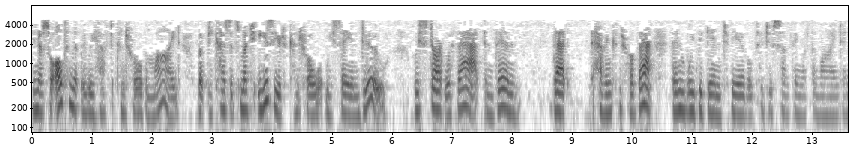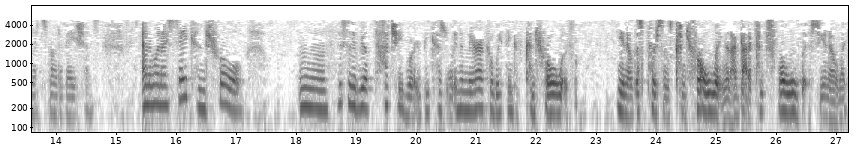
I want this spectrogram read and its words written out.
You know, so ultimately we have to control the mind, but because it's much easier to control what we say and do, we start with that, and then that, having controlled that, then we begin to be able to do something with the mind and its motivations. And when I say control, mm, this is a real touchy word because in America we think of control as, you know, this person's controlling and I've got to control this, you know, like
